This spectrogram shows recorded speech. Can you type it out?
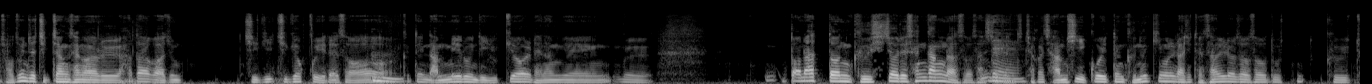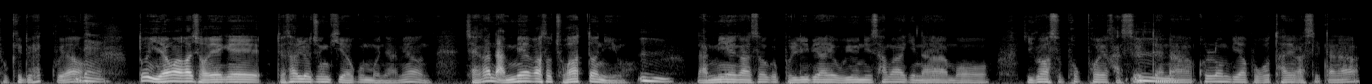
저도 이제 직장 생활을 하다가 좀 지기, 지겹고 이래서 음. 그때 남미로 이제 6개월 배낭여행을 떠났던 그 시절이 생각나서 사실은 네. 제가 잠시 잊고 있던 그 느낌을 다시 되살려줘서도 그 좋기도 했고요. 네. 또이 영화가 저에게 되살려준 기억은 뭐냐면 제가 남미에 가서 좋았던 이유. 음. 남미에 가서 그 볼리비아의 우유니 사막이나 뭐 이과수 폭포에 갔을 음. 때나 콜롬비아 보고타에 갔을 때나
